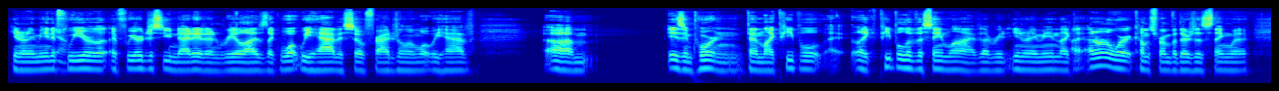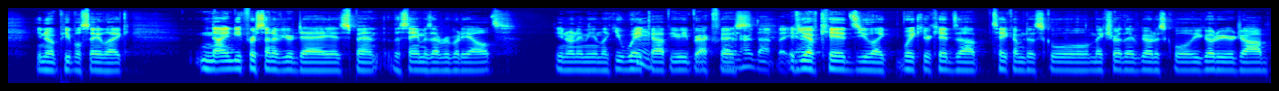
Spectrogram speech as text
You know what i mean? Yeah. if we are if we are just united and realize like what we have is so fragile and what we have um is important then like people like people live the same lives every you know what i mean? Like i, I don't know where it comes from but there's this thing where you know people say like 90% of your day is spent the same as everybody else. You know what i mean? Like you wake up you eat Hmm. i haven't breakfast. heard that but if yeah. you have kids you like wake your kids up take them to school make sure they go to school you go to your job.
